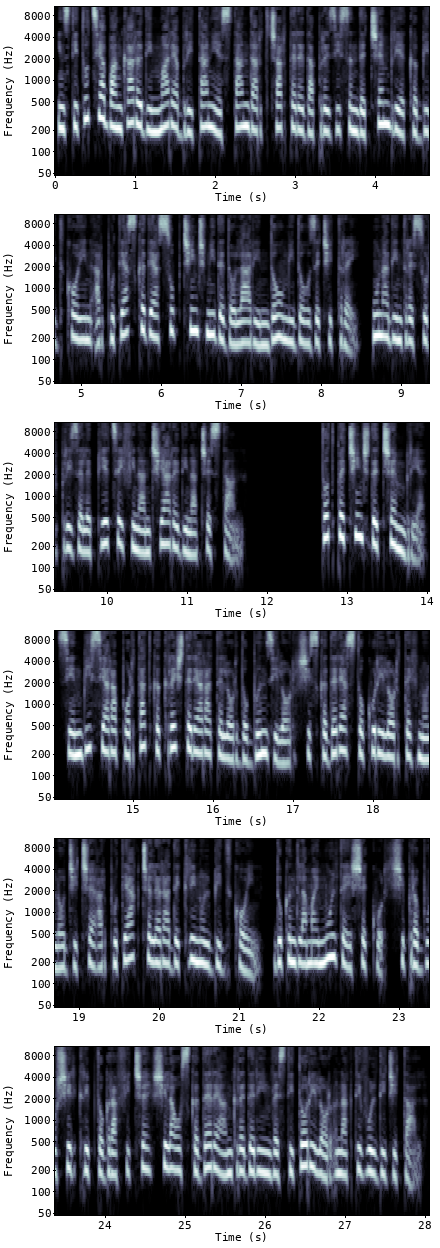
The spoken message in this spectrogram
Instituția bancară din Marea Britanie Standard Chartered a prezis în decembrie că Bitcoin ar putea scădea sub 5.000 de dolari în 2023, una dintre surprizele pieței financiare din acest an. Tot pe 5 decembrie, CNBC a raportat că creșterea ratelor dobânzilor și scăderea stocurilor tehnologice ar putea accelera declinul Bitcoin, ducând la mai multe eșecuri și prăbușiri criptografice și la o scădere a încrederii investitorilor în activul digital.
